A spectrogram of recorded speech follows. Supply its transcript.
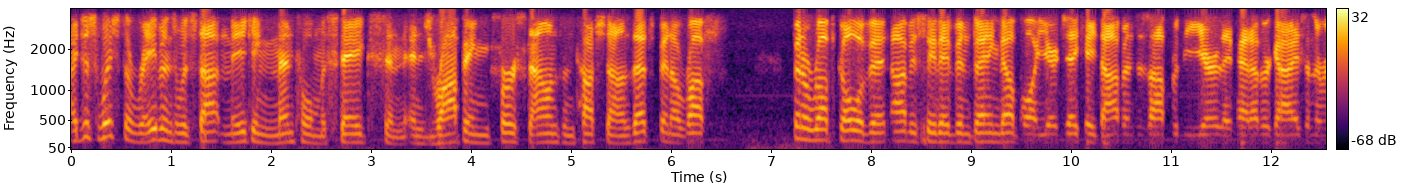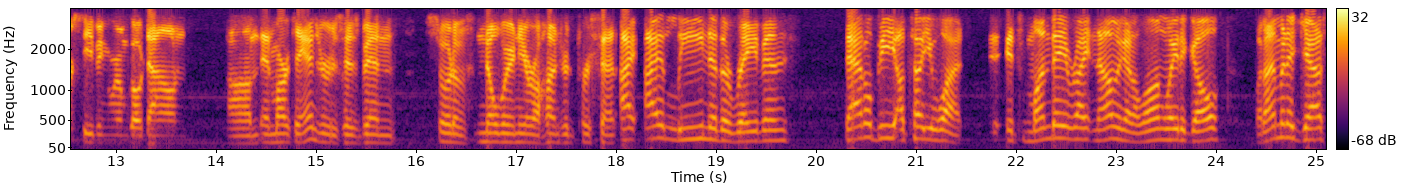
I just wish the Ravens would stop making mental mistakes and, and dropping first downs and touchdowns. That's been a rough been a rough go of it. Obviously, they've been banged up all year. J.K. Dobbins is out for the year. They've had other guys in the receiving room go down, um, and Mark Andrews has been sort of nowhere near a hundred percent. I I lean to the Ravens. That'll be. I'll tell you what. It's Monday right now. We got a long way to go, but I'm going to guess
